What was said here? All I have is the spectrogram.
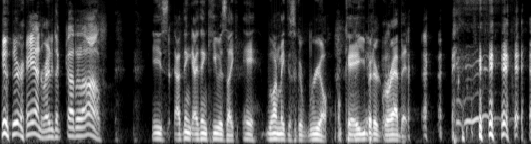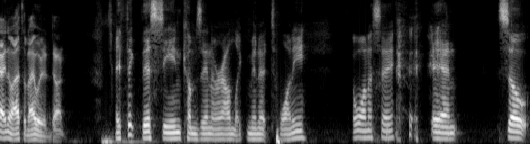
in her hand, ready to cut it off." He's. I think. I think he was like, "Hey, we want to make this look real. Okay, you better grab it." I know that's what I would have done. I think this scene comes in around like minute 20, I want to say. and so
